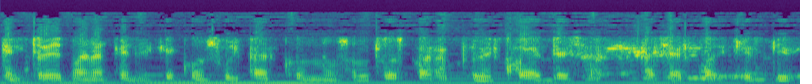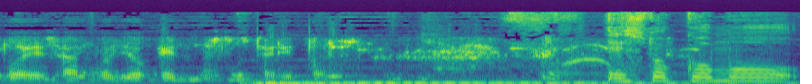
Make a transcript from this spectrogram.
Entonces van a tener que consultar con nosotros para poder hacer cualquier tipo de desarrollo en nuestros territorios. ¿Esto cómo,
